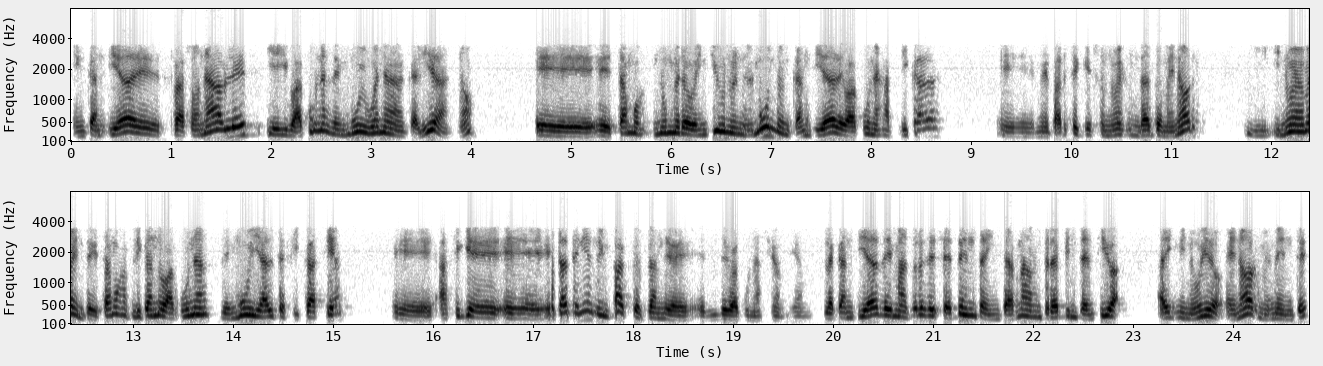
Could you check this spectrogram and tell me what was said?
en cantidades razonables y vacunas de muy buena calidad, ¿no? estamos número 21 en el mundo en cantidad de vacunas aplicadas, me parece que eso no es un dato menor, y, y nuevamente estamos aplicando vacunas de muy alta eficacia eh, así que eh, está teniendo impacto el plan de, vacunación. La cantidad de mayores de 70 internados en terapia intensiva ha disminuido enormemente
